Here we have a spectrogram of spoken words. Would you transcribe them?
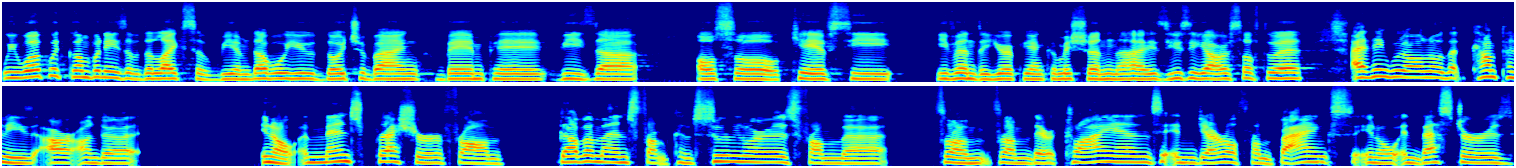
We work with companies of the likes of BMW, Deutsche Bank, BNP, Visa, also KFC, even the European Commission uh, is using our software. I think we all know that companies are under, you know, immense pressure from governments, from consumers, from uh, from from their clients in general, from banks, you know, investors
